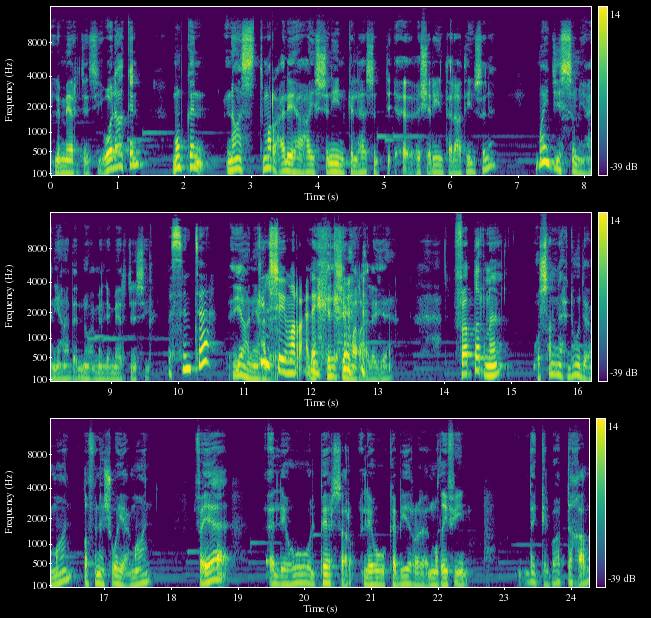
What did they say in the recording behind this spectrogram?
الإمرجنسي. ولكن ممكن ناس تمر عليها هاي السنين كلها سنت 20 30 سنة. ما يجي اسم يعني هذا النوع من الإمرجنسي. بس انت يعني كل شيء مر عليك. كل شيء مر علي. فطرنا وصلنا حدود عمان طفنا شوي عمان فيا اللي هو البيرسر اللي هو كبير المضيفين. دق الباب دخل.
